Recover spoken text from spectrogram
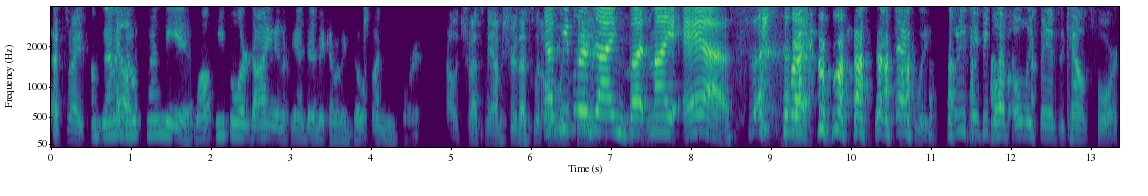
That's right. I'm gonna Hell. go fund me it while people are dying in a pandemic. I'm gonna go fund me for it. Oh, trust me. I'm sure that's what Yeah, only people are dying, doing. but my ass. Yeah. Exactly. What do you think people have OnlyFans accounts for?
